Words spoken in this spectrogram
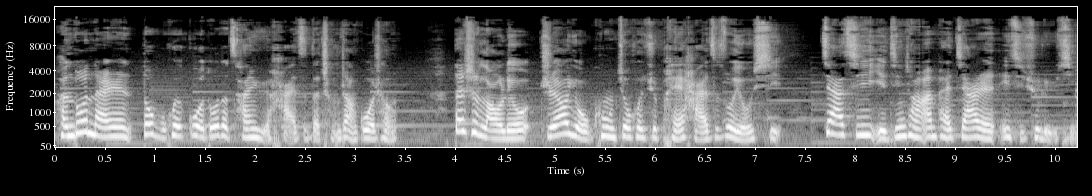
很多男人都不会过多的参与孩子的成长过程，但是老刘只要有空就会去陪孩子做游戏，假期也经常安排家人一起去旅行。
